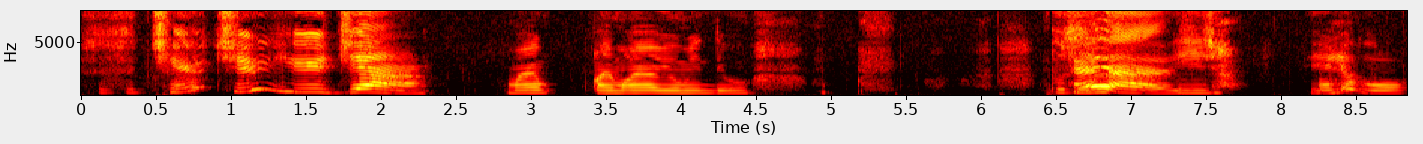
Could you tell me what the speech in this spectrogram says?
Sizi çiğ çiğ yiyeceğim. Maya, ay Maya Yumi diyor. Bu sizi Helal. yiyeceğim. Hile bu.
